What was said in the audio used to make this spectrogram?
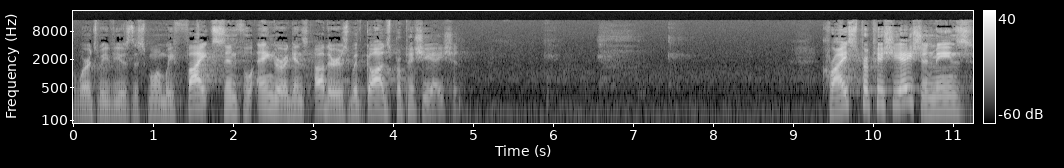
the words we've used this morning. We fight sinful anger against others with God's propitiation. Christ's propitiation means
